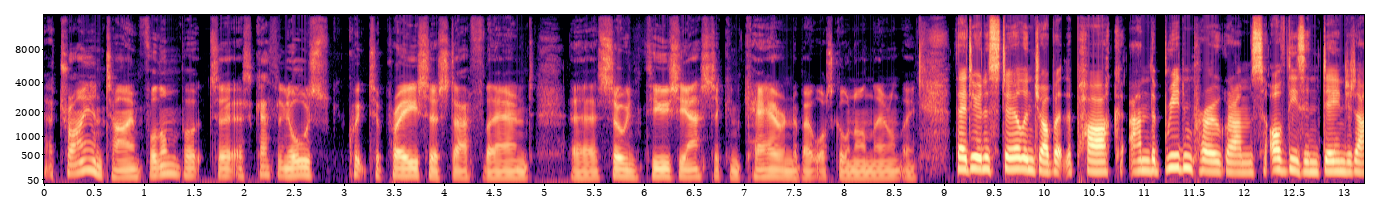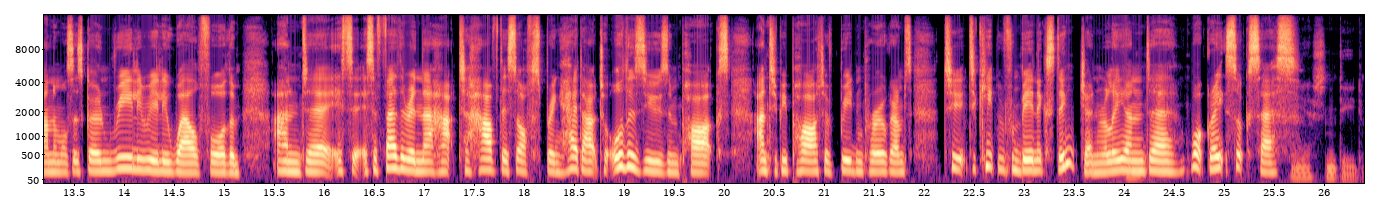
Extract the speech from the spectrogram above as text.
a trying time for them, but uh, as Kathleen always quick to praise her staff there and uh, so enthusiastic and caring about what's going on there, aren't they? They're doing a sterling job at the park, and the breeding programs of these endangered animals is going really, really well for them. And uh, it's, a, it's a feather in their hat to have this offspring head out to other zoos and parks and to be part of breeding programs to, to keep them from being extinct generally. And uh, what great success! Yes, indeed.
